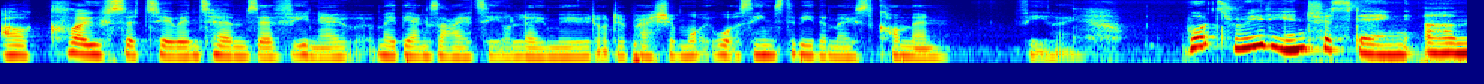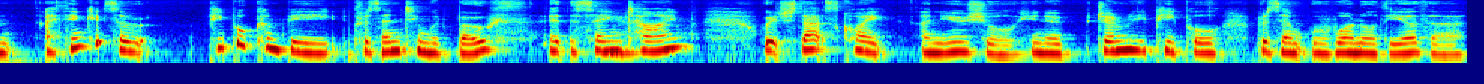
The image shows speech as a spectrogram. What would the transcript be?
are closer to in terms of, you know, maybe anxiety or low mood or depression? What, what seems to be the most common feeling? What's really interesting, um, I think it's a people can be presenting with both at the same yeah. time, which that's quite unusual. You know, generally people present with one or the other,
